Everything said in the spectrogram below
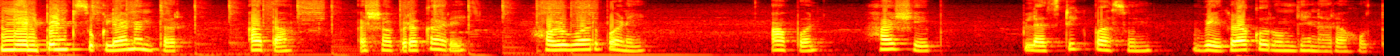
नेलपेंट सुकल्यानंतर आता अशा प्रकारे हळुवारपणे आपण हा शेप प्लॅस्टिकपासून वेगळा करून घेणार आहोत.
